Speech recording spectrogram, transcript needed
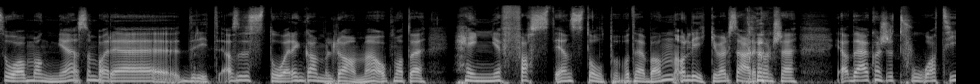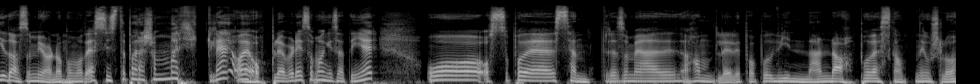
så mange som bare driter Altså Det står en gammel dame og på en måte henger fast i en stolpe på T-banen, og likevel så er det kanskje Ja, det er kanskje to av ti da som gjør noe, på en måte. Jeg syns det bare er så merkelig, og jeg opplever det i så mange settinger. Og også på det senteret som jeg handler litt på, på Vinneren, da, på vestkanten i Oslo.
